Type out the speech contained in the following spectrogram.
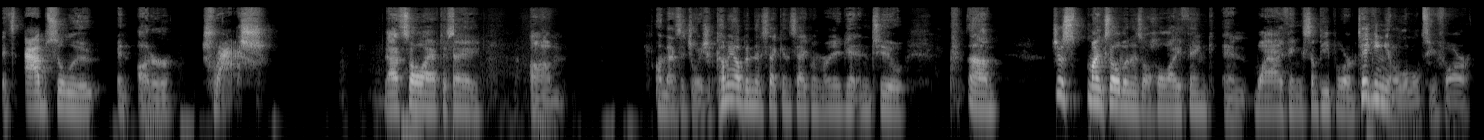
It's absolute and utter trash. That's all I have to say um, on that situation. Coming up in the second segment, we're going to get into um, just Mike Sullivan as a whole, I think, and why I think some people are taking it a little too far,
